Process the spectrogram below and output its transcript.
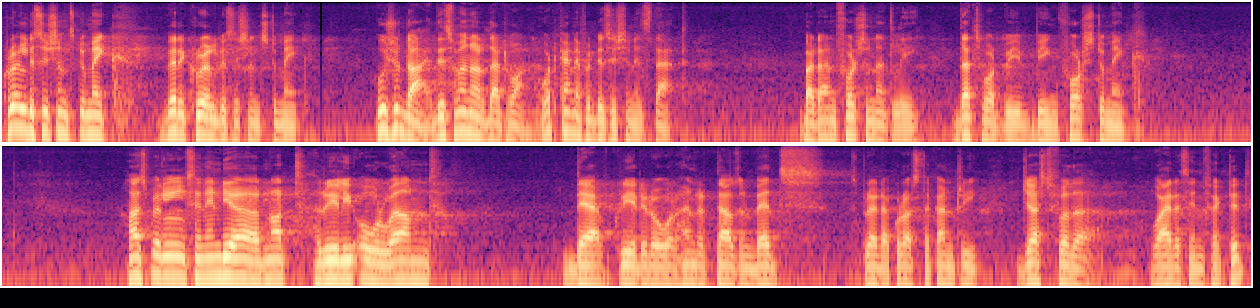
cruel decisions to make, very cruel decisions to make. Who should die, this one or that one? What kind of a decision is that? But unfortunately, that's what we're being forced to make. Hospitals in India are not really overwhelmed. They have created over hundred thousand beds spread across the country just for the virus infected.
